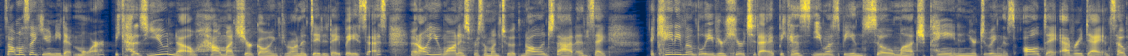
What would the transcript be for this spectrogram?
it's almost like you need it more because you know how much you're going through on a day to day basis. And all you want is for someone to acknowledge that and say, I can't even believe you're here today because you must be in so much pain and you're doing this all day, every day. And so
